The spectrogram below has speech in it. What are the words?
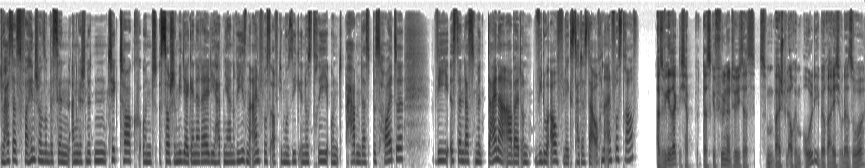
Du hast das vorhin schon so ein bisschen angeschnitten. TikTok und Social Media generell, die hatten ja einen riesen Einfluss auf die Musikindustrie und haben das bis heute. Wie ist denn das mit deiner Arbeit und wie du auflegst? Hat das da auch einen Einfluss drauf? Also wie gesagt, ich habe das Gefühl natürlich, dass zum Beispiel auch im Oldie-Bereich oder so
